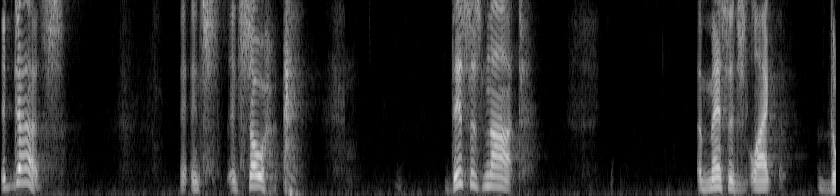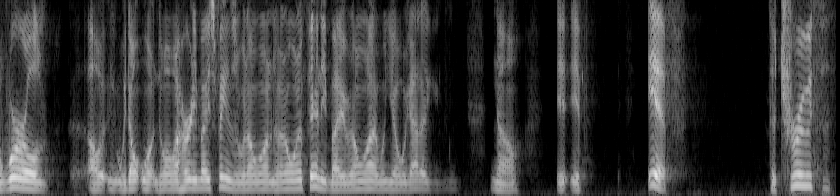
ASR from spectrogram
It does. It's, it's so. this is not a message like the world. Oh, we don't want, don't want to hurt anybody's feelings. We don't want, we don't want to offend anybody. We don't want, you know, we got to. No, if if the truth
